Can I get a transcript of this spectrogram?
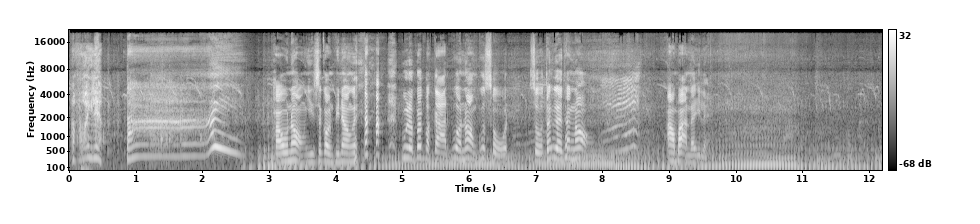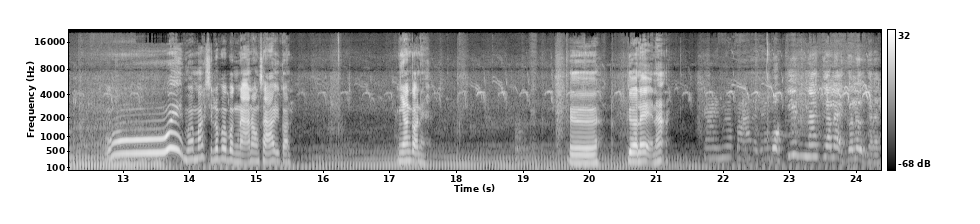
เอาไว้แล้วตายเผาน้องอีกสก่อนพี่น้องเลยกูเลยไปประกาศกูว่าน้องกูโสดโสดทั้งเอือทั้งน้องเอาบ้านได้อีกเลยโอ้ย มามาสิเราไปเบิ่งหนาน้องสาวอีกก่อนอิหยังก่อนเนี่ยเออเกลือแหละนะใกล้เมื่อปลาเลยเด้อบอกกินนะเกลือแหละเกลือเลิกกันเลย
